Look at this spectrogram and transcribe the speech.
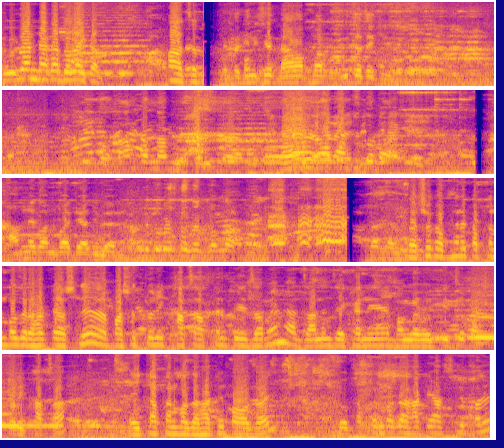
পুরান ঢাকা দোলাইকাল আচ্ছা একটা জিনিসের দাম আপনার বুঝতে চাইছি আপনি কোন কয়টা দিবেন দর্শক, আপনারা কাপ্তান বাজার হাটে আসলে বাঁশের তৈরি খাঁচা আপনারা পেয়ে যাবেন। আর জানেন যে এখানে বাংলার ঐতিহ্য বাঁশের তৈরি খাঁচা, এই কাপ্তান বাজার হাটে পাওয়া যায়। তো কাপ্তান বাজার হাটে আসলে পরে,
